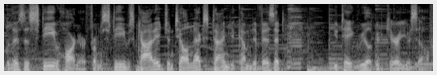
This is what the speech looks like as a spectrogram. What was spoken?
So, this is Steve Horner from Steve's Cottage. Until next time you come to visit, you take real good care of yourself.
